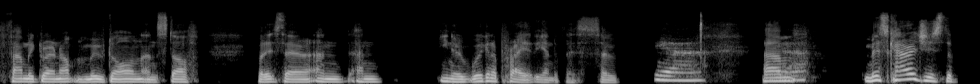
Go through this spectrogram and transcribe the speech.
family grown up and moved on and stuff, but it's there. And and you know, we're going to pray at the end of this. So yeah. um, yeah. miscarriage is the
